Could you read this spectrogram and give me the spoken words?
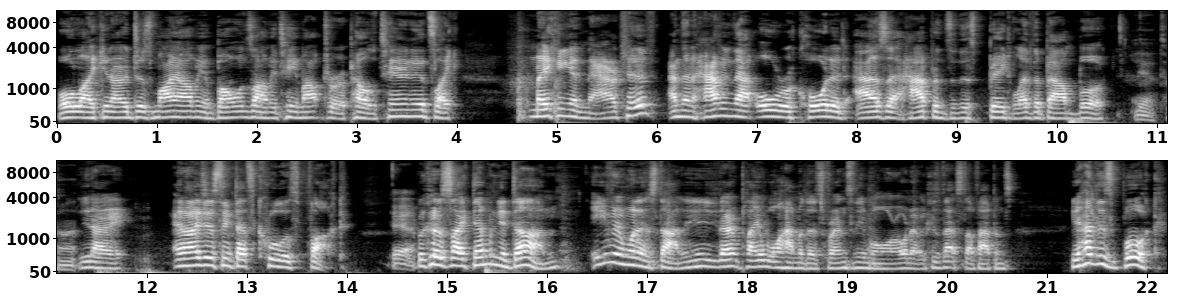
Or like, you know, does my army and Bowen's army team up to repel the Tyranids? Like making a narrative and then having that all recorded as it happens in this big leather bound book. Yeah, tight. You know, and I just think that's cool as fuck. Yeah. Because like then when you're done, even when it's done, and you don't play Warhammer with those friends anymore or whatever, because that stuff happens. You have this book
